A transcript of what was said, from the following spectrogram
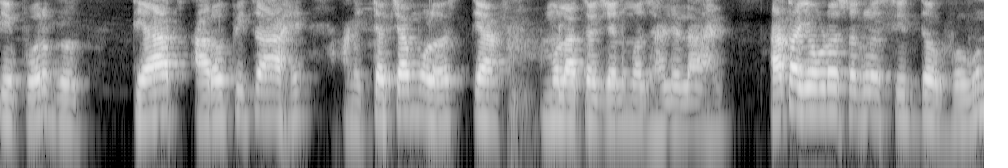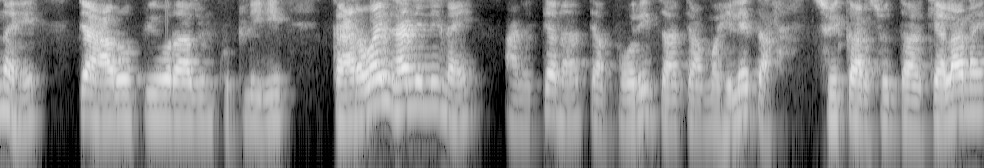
ते पोरग त्याच आरोपीचा आहे आणि त्याच्यामुळं त्या मुलाचा जन्म झालेला आहे. आता एवढं सगळं सिद्ध होऊनही त्या आरोपीवर अजून कुठलीही कारवाई झालेली नाही आणि त्यानं त्या पोरीचा त्या महिलेचा स्वीकार सुद्धा केला नाही.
